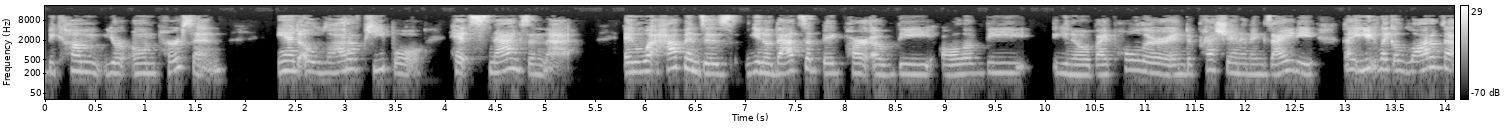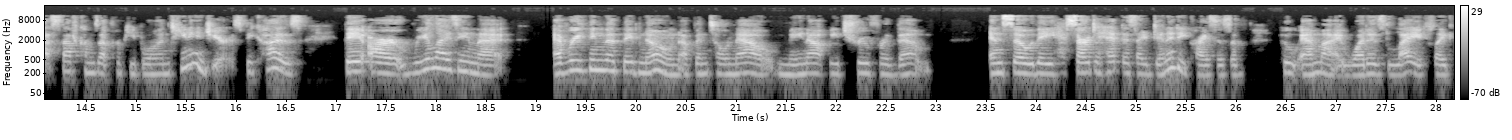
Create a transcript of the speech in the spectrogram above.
become your own person. And a lot of people hit snags in that. And what happens is you know that's a big part of the all of the you know bipolar and depression and anxiety that you like a lot of that stuff comes up for people in teenage years because they are realizing that everything that they've known up until now may not be true for them. And so they start to hit this identity crisis of who am i? What is life? Like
